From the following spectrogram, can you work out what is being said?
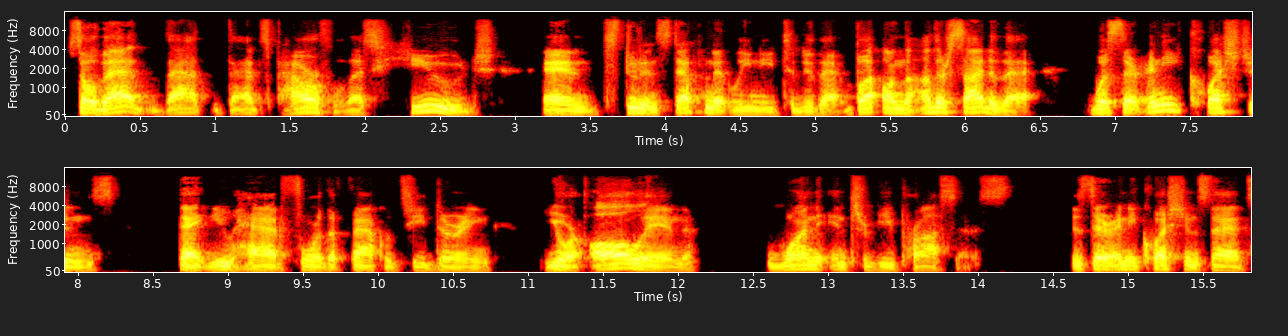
So that that that's powerful. That's huge, and students definitely need to do that. But on the other side of that, was there any questions that you had for the faculty during your all in one interview process. Is there any questions that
